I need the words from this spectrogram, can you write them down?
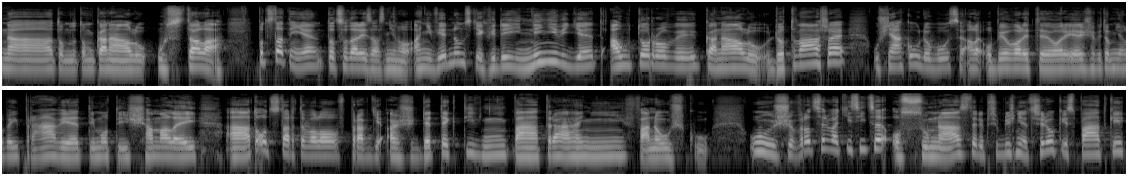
na tomto kanálu ustala. Podstatně je to, co tady zaznělo. Ani v jednom z těch videí není vidět autorovi kanálu do tváře. Už nějakou dobu se ale objevovaly teorie, že by to měl být právě Timothy Šamalej a to odstartovalo v pravdě až detektivní pátrání fanoušků. Už v roce 2018, tedy přibližně tři roky zpátky,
